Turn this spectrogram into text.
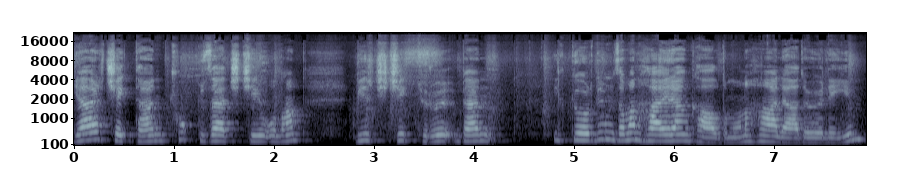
gerçekten çok güzel çiçeği olan bir çiçek türü. Ben ilk gördüğüm zaman hayran kaldım ona. Hala da öyleyim.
